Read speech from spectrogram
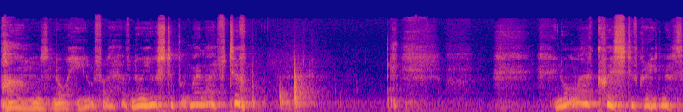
balms nor healed, for I have no use to put my life to. In all our quest of greatness,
